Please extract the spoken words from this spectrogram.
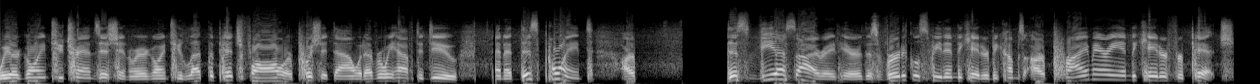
we are going to transition. We're going to let the pitch fall or push it down, whatever we have to do. And at this point, our this VSI right here, this vertical speed indicator becomes our primary indicator for pitch.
